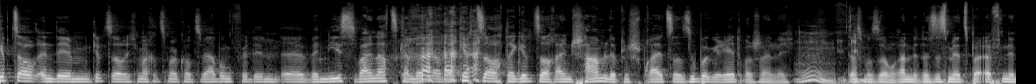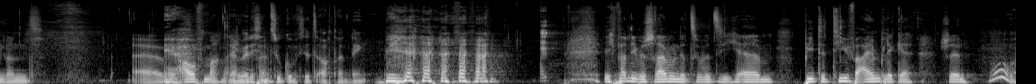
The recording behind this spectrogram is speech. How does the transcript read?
Gibt's auch in dem, gibt's auch, ich mache jetzt mal kurz Werbung für den äh, Venice Weihnachtskalender, da gibt's auch, da gibt's auch einen Schamlippenspreizer, super Gerät wahrscheinlich. Das mal so am Rande. Das ist mir jetzt bei Öffnen und äh, Ja, Aufmachen. Da würde ich in. Zukunft jetzt auch dran denken. Ich fand die Beschreibung dazu witzig. Ähm, bietet tiefe Einblicke. Schön. Oh,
